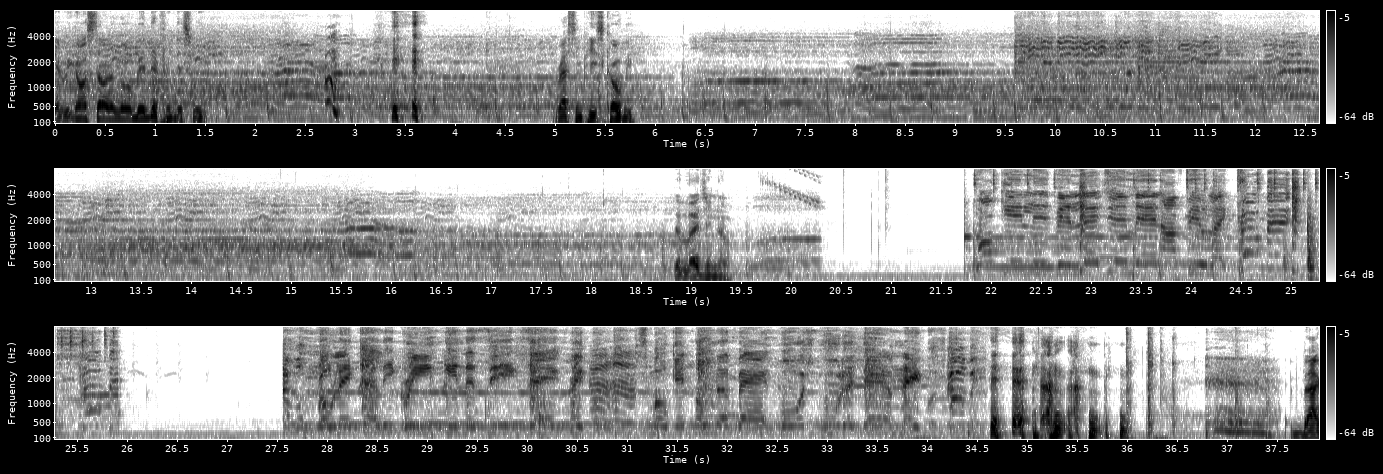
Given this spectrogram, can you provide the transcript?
Yeah, we're gonna start a little bit different this week. Hmm. Rest in peace, Kobe. The legend, though.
